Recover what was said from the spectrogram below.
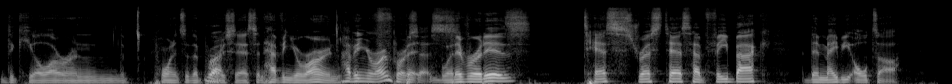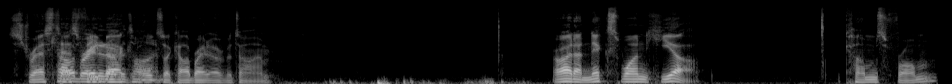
the killer and the points of the Right. process and having your own. Having your own But process, whatever it is, test, stress test, have feedback, then maybe alter. Stress test, feedback, alter, calibrate over time. All right, our next one here comes from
